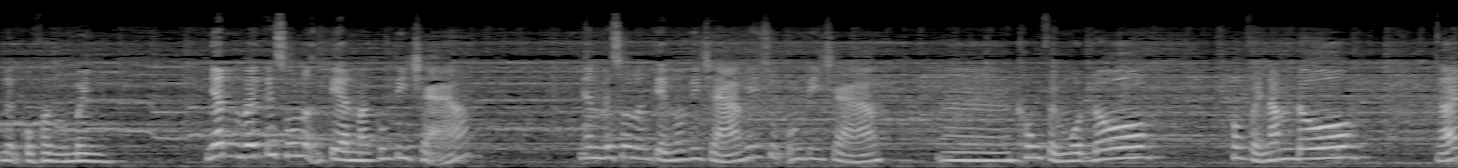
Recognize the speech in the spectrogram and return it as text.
lượng cổ phần của mình. Nhân với cái số lượng tiền mà công ty trả. Nhân với số lượng tiền công ty trả ví dụ công ty trả um, 0,1 đô 0,5 đô. Đấy.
